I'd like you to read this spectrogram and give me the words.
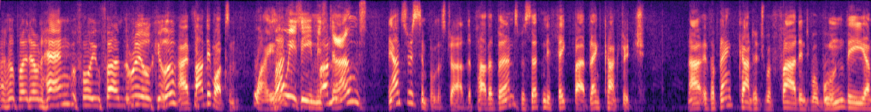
I hope I don't hang before you find the real killer. I've found him, Watson. Why, What? who is he, Mr. Funny. Holmes? The answer is simple, Lestrade. The powder burns were certainly faked by a blank cartridge. Now, if a blank cartridge were fired into a wound, the uh,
